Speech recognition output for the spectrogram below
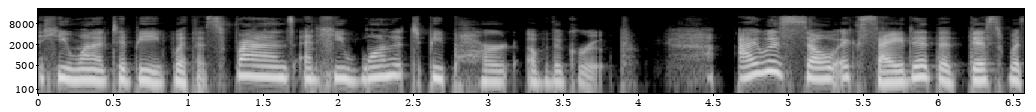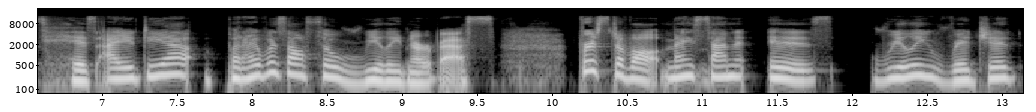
he wanted to be with his friends, and he wanted to be part of the group. I was so excited that this was his idea, but I was also really nervous. First of all, my son is really rigid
